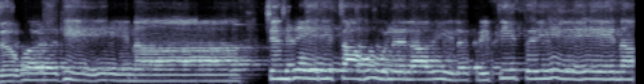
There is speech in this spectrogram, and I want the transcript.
जवळ घेना चंदेरी चाहूल लावील प्रीतीत येना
